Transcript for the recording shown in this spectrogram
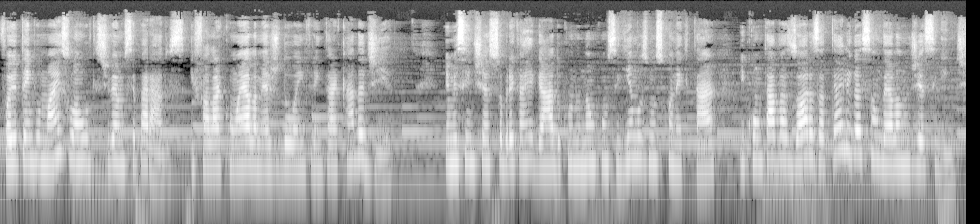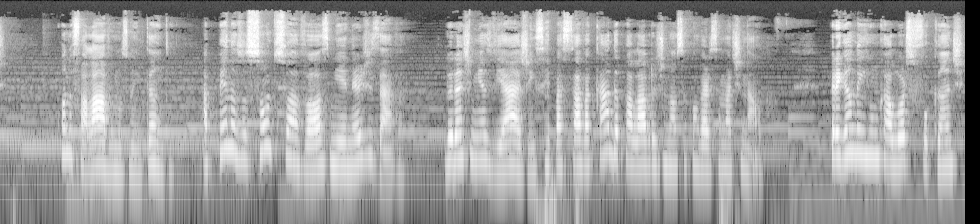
Foi o tempo mais longo que estivemos separados, e falar com ela me ajudou a enfrentar cada dia. Eu me sentia sobrecarregado quando não conseguíamos nos conectar e contava as horas até a ligação dela no dia seguinte. Quando falávamos, no entanto, apenas o som de sua voz me energizava. Durante minhas viagens, repassava cada palavra de nossa conversa matinal. Pregando em um calor sufocante,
